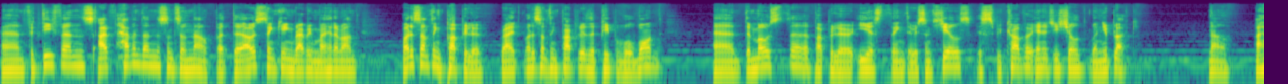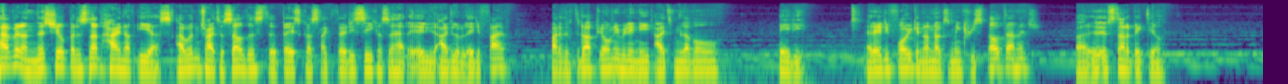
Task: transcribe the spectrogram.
And for defense, I haven't done this until now, but uh, I was thinking, wrapping my head around, what is something popular, right? What is something popular that people will want? And the most uh, popular ES thing there is on shields is recover energy shield when you block. Now, I have it on this shield, but it's not high enough ES. I wouldn't try to sell this. The base costs like 30c because I had 80, item level 85. But I looked it up. You only really need item level 80. At 84, you can unlock some increased spell damage, but it's not a big deal.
